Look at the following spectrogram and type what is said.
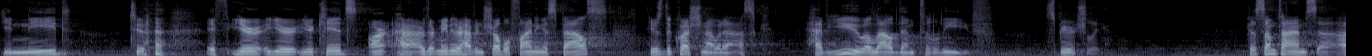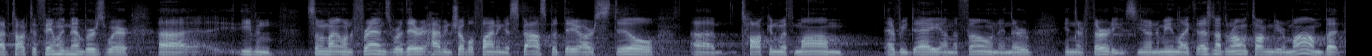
You need to if your, your, your kids aren't, are there, maybe they're having trouble finding a spouse, here's the question I would ask Have you allowed them to leave spiritually? Because sometimes uh, I've talked to family members where, uh, even some of my own friends, where they're having trouble finding a spouse, but they are still uh, talking with mom every day on the phone and they're in their 30s. You know what I mean? Like, there's nothing wrong with talking to your mom, but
